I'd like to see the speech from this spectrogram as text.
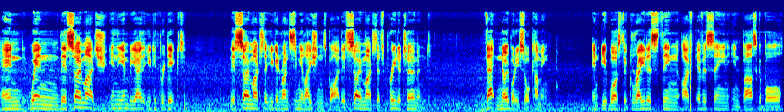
And when there's so much in the NBA that you can predict, There's so much that you can run simulations by. There's so much that's predetermined. That nobody saw coming. And it was the greatest thing I've ever seen in basketball,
